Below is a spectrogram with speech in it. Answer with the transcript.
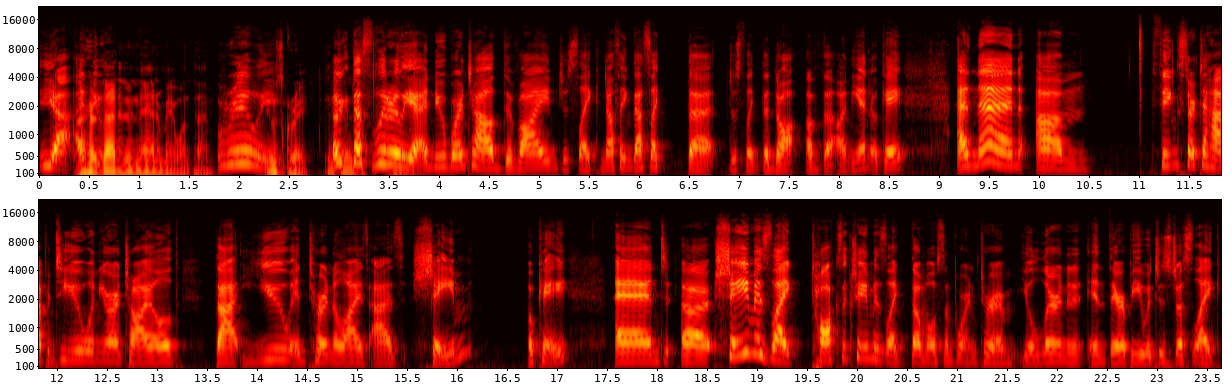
yeah I heard new- that in an anime one time. really It was great. Okay, that's literally it. A newborn child, divine, just like nothing. That's like the just like the dot of the onion, okay? And then um things start to happen to you when you're a child that you internalize as shame. Okay? And uh shame is like toxic shame is like the most important term you'll learn in, in therapy, which is just like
